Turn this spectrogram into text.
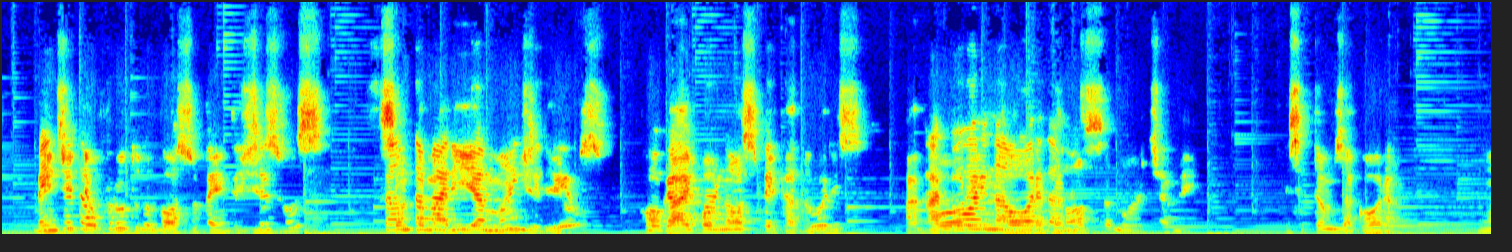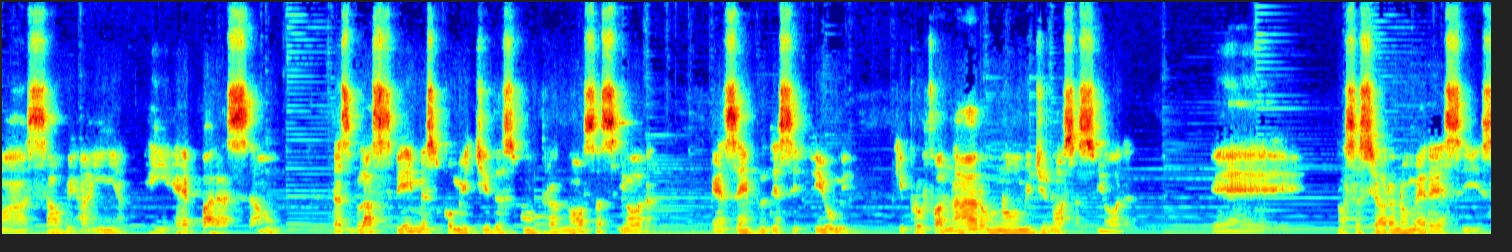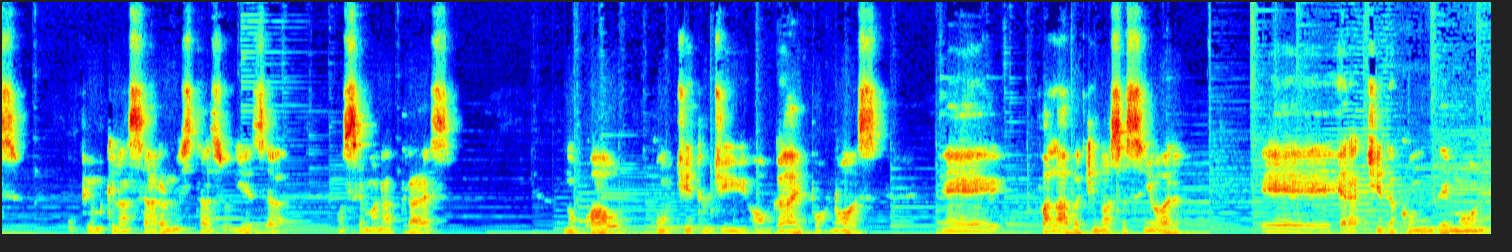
Bendito é o fruto do vosso ventre, Jesus. Santa Maria, Mãe de Deus, rogai por nós, pecadores, agora e na hora da nossa morte. Amém. Recitamos agora uma Salve Rainha em reparação das blasfêmias cometidas contra Nossa Senhora, exemplo desse filme que profanaram o nome de Nossa Senhora. É... Nossa Senhora não merece isso um filme que lançaram nos Estados Unidos há uma semana atrás, no qual, com o título de Rogai por Nós, é, falava que Nossa Senhora é, era tida como um demônio.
